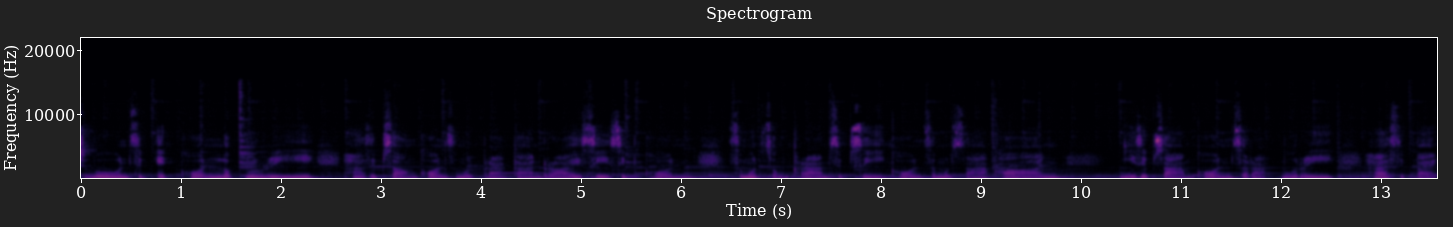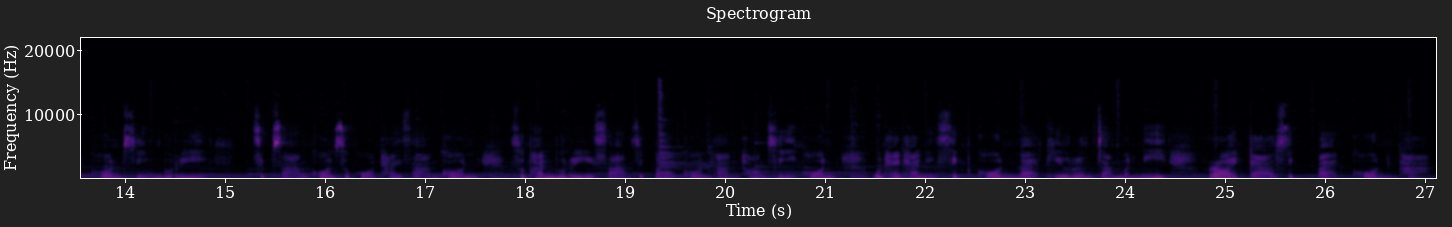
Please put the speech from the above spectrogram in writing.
ชรบูรณ์ 11 คน ลบบุรี 52 คน สมุทรปราการ 140 คน สมุทรสงคราม 14 คน สมุทรสาคร 23 คน สระบุรี 58 คน สิงห์บุรี 13 คน สุโขทัย 3 คน สุพรรณบุรี 38 คน อ่างทอง 4 คน อุทัยธานี 10 คน และที่เรือนจำวันนี้ 198 คนค่ะ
